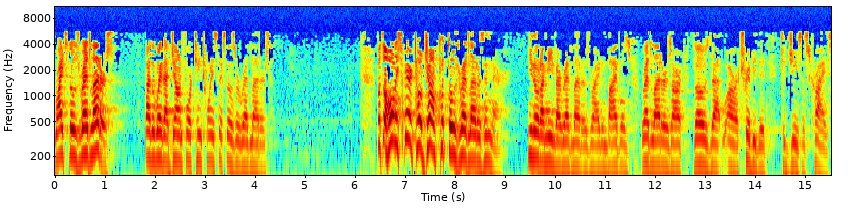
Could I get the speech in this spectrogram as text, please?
writes those red letters. By the way, that John 14, 26, those are red letters. But the Holy Spirit told John, put those red letters in there. You know what I mean by red letters, right? In Bibles, red letters are those that are attributed to Jesus Christ.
